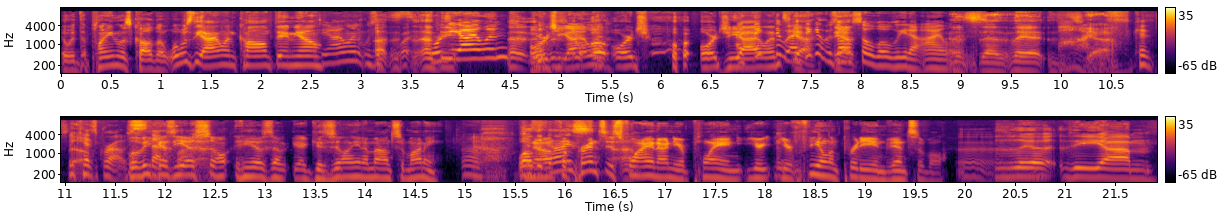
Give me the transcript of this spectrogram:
It would, the plane was called. The, what was the island called, Danielle? The island was Uh, it uh, Orgy the- Island. Uh, Orgy was- Island? Or, orgy, orgy I Island. think, it, I think it was also Lolita Island It's, uh, they- yeah. Cause, because gross. well, That's because he has so he has a, a gazillion amounts of money. Well, you the guys, if a prince is flying on your plane, you're you're feeling pretty invincible. the the um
